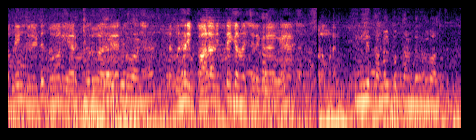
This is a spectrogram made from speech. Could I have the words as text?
அப்படின்னு சொல்லிட்டு தோனி இறக்கி விடுவாங்க விடுவாங்க. இந்த மாதிரி பல வித்தைகள் வச்சிருக்கிறாங்க. இனிய தமிழ் புத்தாண்டு நல்வாழ்த்துக்கள்.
